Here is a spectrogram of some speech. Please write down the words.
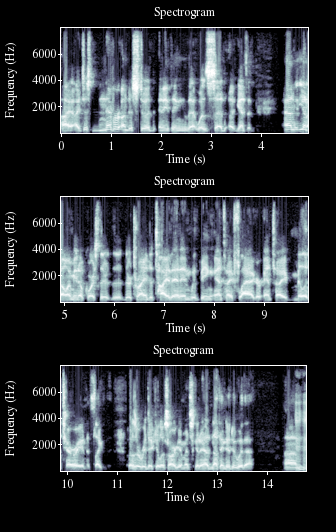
I, I just never understood anything that was said against it. And you know, I mean, of course, they're they're trying to tie that in with being anti-flag or anti-military, and it's like those are ridiculous arguments. It had nothing to do with that. Um, mm-hmm.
